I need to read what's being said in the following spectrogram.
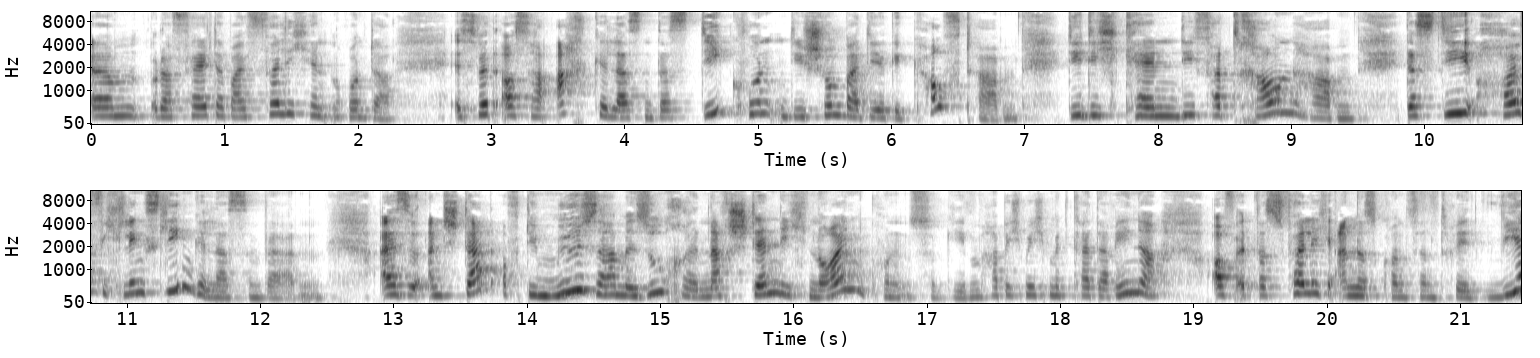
ähm, oder fällt dabei völlig hinten runter. Es wird außer Acht gelassen, dass die Kunden, die schon bei dir gekauft haben, die dich kennen, die Vertrauen haben, dass die häufig links liegen gelassen werden. Also anstatt auf die mühsame Suche nach ständig neuen Kunden zu geben, habe ich mich mit Katharina auf etwas völlig anderes konzentriert. Wir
